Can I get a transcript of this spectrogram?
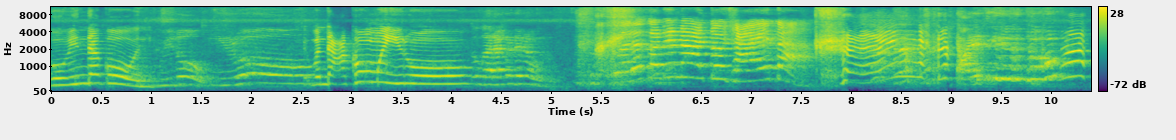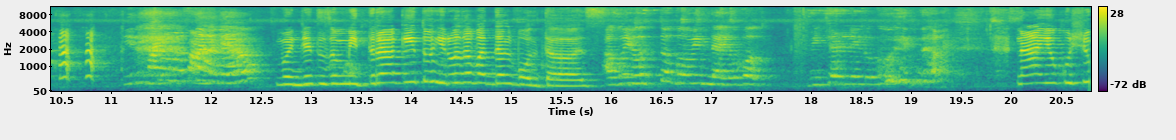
गोविंदा कोण? हिरो. हिरो. पण दाखव मग हिरो तो घराकडे राहू घराकडे नाही तो शाळेत शाळेत गेलो तो म्हणजे तुझं मित्र की तू हिरोचा बद्दल बोलतस? अगं ह्योच तो गोविंदा आहे बघ. विचरलेलो गोविंदा. ना यो कुशू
